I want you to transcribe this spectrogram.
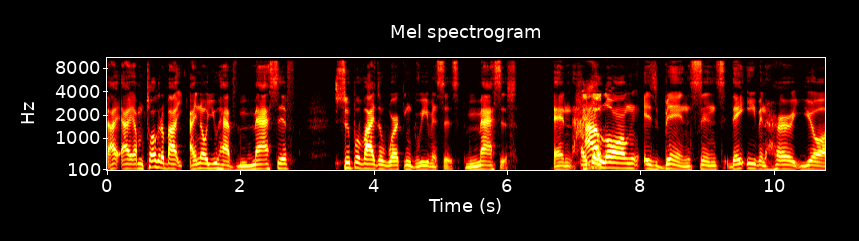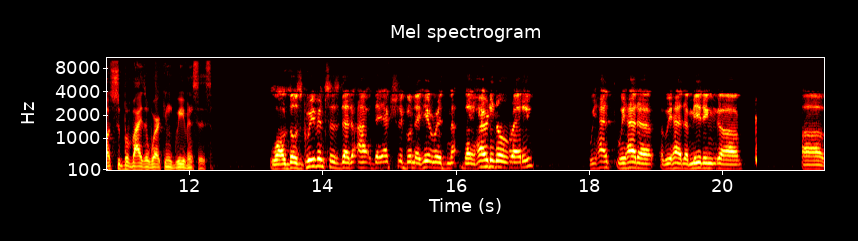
I, I I'm talking about. I know you have massive supervisor working grievances, massive. And how long it's been since they even heard your supervisor working grievances? Well, those grievances that uh, they actually going to hear it, they heard it already. We had we had a we had a meeting. Uh, uh,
